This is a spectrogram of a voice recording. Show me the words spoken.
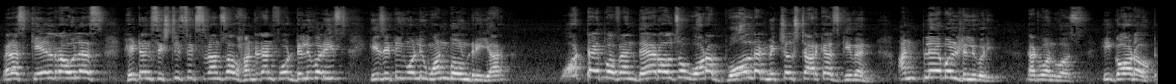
Whereas KL Rahul has hit in 66 runs of 104 deliveries, he is hitting only one boundary here. What type of and there also what a ball that Mitchell Starc has given. Unplayable delivery that one was. He got out.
